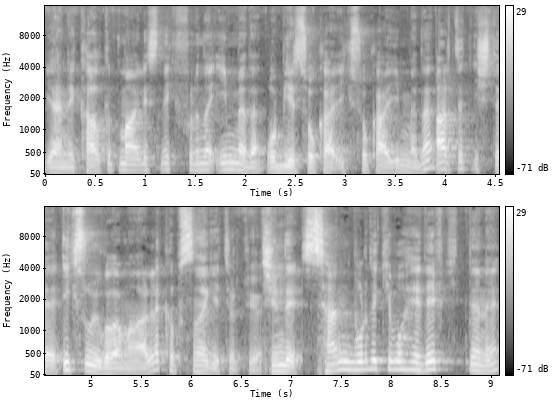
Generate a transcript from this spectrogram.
Yani kalkıp mahallesindeki fırına inmeden, o bir sokağa, iki sokağa inmeden artık işte X uygulamalarla kapısına getirtiyor. Şimdi sen buradaki bu hedef kitlene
